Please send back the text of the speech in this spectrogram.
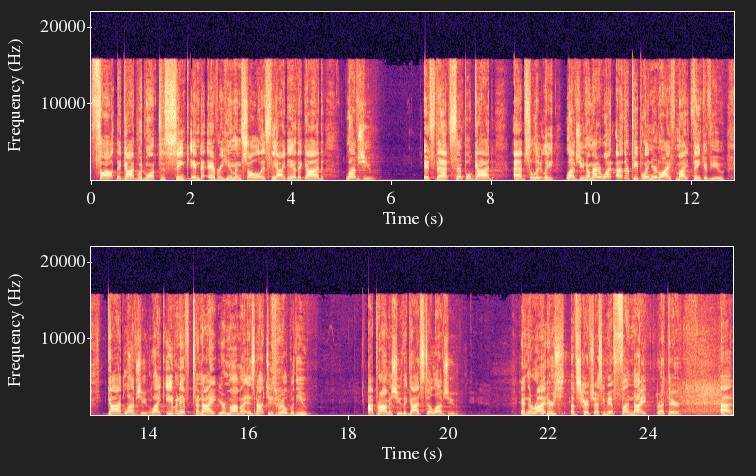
thought that God would want to sink into every human soul. It's the idea that God loves you. It's that simple. God absolutely loves you. No matter what other people in your life might think of you, God loves you. Like, even if tonight your mama is not too thrilled with you, I promise you that God still loves you. And the writers of Scripture, that's gonna be a fun night right there. Uh,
